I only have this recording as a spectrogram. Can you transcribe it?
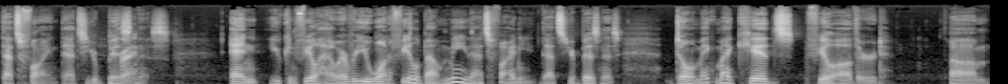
That's fine. That's your business. And you can feel however you want to feel about me. That's fine. That's your business. Don't make my kids feel othered. Um,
